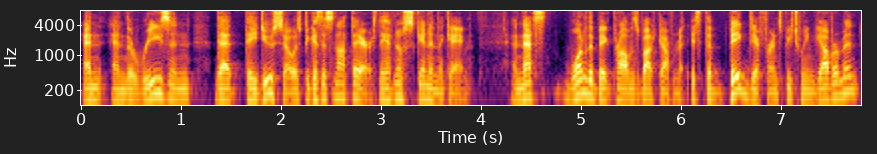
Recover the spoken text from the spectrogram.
And, and the reason that they do so is because it's not theirs. They have no skin in the game. And that's one of the big problems about government. It's the big difference between government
